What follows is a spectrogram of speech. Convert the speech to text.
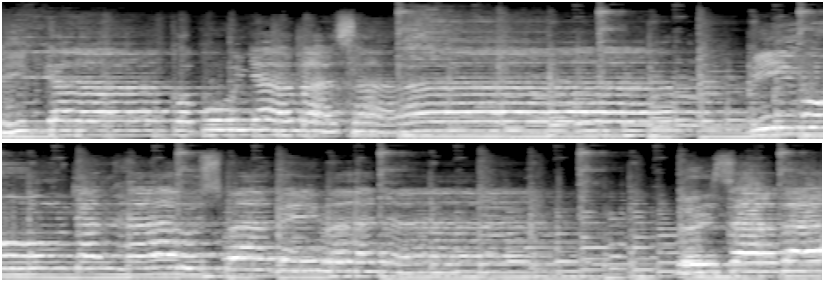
Jika kau punya masalah Bingung dan harus bagaimana Bersabar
